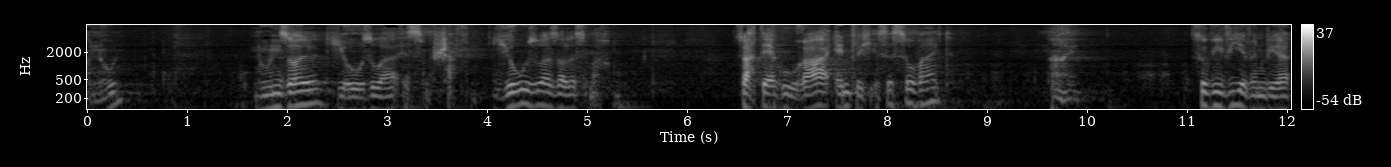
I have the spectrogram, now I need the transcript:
Und nun? Nun soll Josua es schaffen. Josua soll es machen. Sagt der Hurra, endlich ist es soweit? Nein. So wie wir, wenn wir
